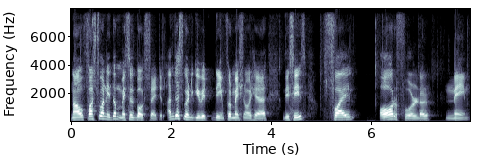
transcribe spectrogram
Now, first one is the message box title. I'm just going to give it the information over here. This is file or folder name.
